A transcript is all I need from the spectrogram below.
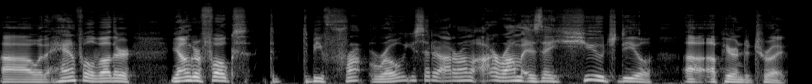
uh, with a handful of other younger folks to, to be front row. You said at Autorama. Autorama is a huge deal uh, up here in Detroit.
